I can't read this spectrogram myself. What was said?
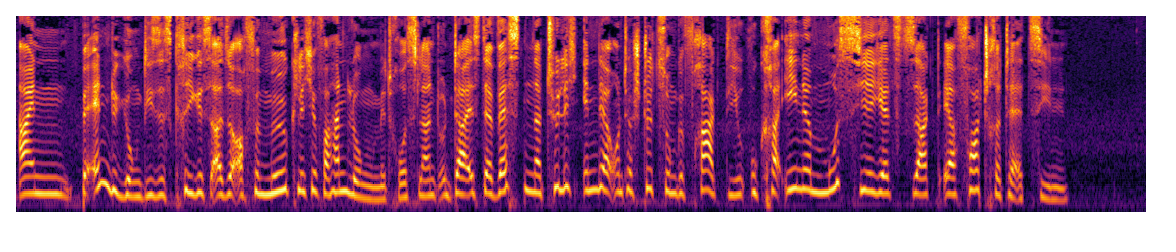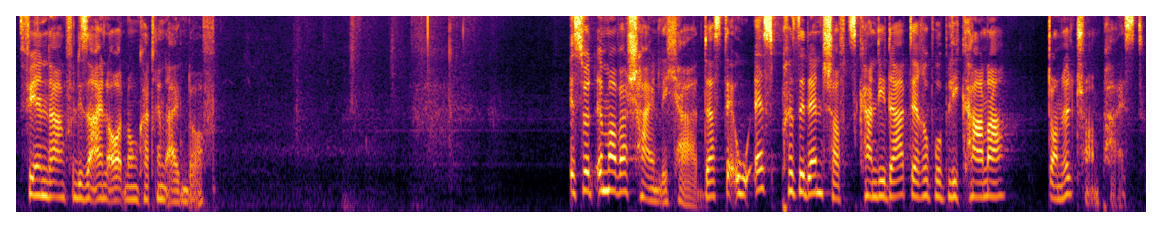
eine Beendigung dieses Krieges, also auch für mögliche Verhandlungen mit Russland. Und da ist der Westen natürlich in der Unterstützung gefragt. Die Ukraine muss hier jetzt, sagt er, Fortschritte erzielen. Vielen Dank für diese Einordnung, Katrin Eigendorf. Es wird immer wahrscheinlicher, dass der US-Präsidentschaftskandidat der Republikaner Donald Trump heißt.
